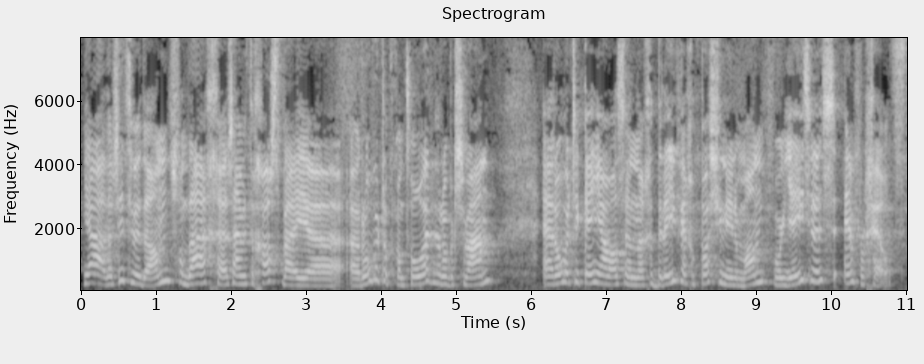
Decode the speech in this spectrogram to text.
Ja, daar zitten we dan. Vandaag eh, zijn we te gast bij uh, Robert op kantoor, Robert Zwaan. En Robert, ik ken jou als een gedreven en gepassioneerde man voor Jezus en voor geld.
